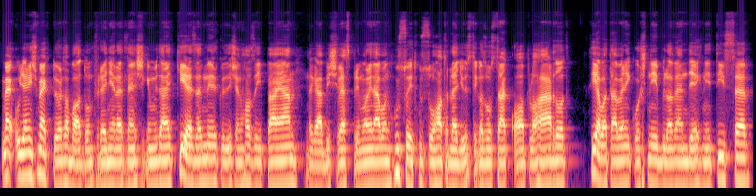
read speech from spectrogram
Meg, ugyanis megtört a Balatonfüred nyeretlenség, miután egy kérezett mérkőzésen hazai pályán, legalábbis Veszprém arénában 27-26-ra legyőzték az osztrák Alplahárdot. Hiába Nikos Nébül a vendégeknél tízszer,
